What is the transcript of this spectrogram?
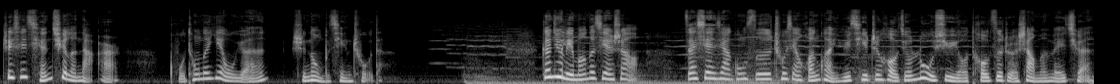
这些钱去了哪儿，普通的业务员是弄不清楚的。根据李萌的介绍。在线下公司出现还款逾期之后，就陆续有投资者上门维权。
